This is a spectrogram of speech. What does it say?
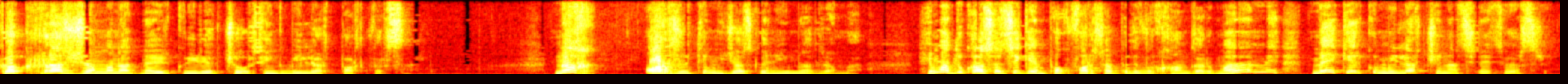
Կկրած ժամանակն 2 3 4 5 միլիարդ պարտք վերցնել։ Նախ արժույթի միջազգային հիմնադրամը։ Հիմա դուք ասացիք այն փոխվարչապետը, որ խանգարում է, 1-2 միլիարդ չինացիներից վերցրեք։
